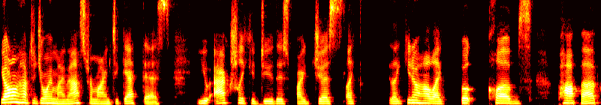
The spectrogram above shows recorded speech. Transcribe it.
y'all don't have to join my mastermind to get this. You actually could do this by just like like you know how like book clubs pop up?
